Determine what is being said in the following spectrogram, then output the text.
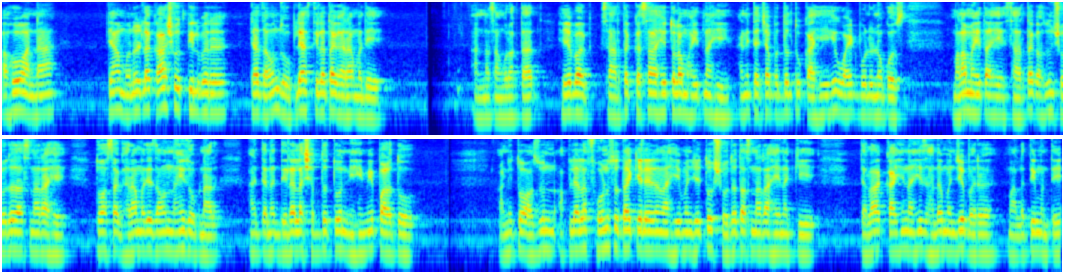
अहो अण्णा त्या मनोजला का शोधतील बरं? त्या जाऊन झोपल्या असतील आता घरामध्ये. अण्णा सांगू लागतात हे बघ सार्थक कसा आहे तुला माहीत नाही आणि त्याच्याबद्दल तू काहीही वाईट बोलू नकोस. मला माहीत आहे सार्थक अजून शोधत असणार आहे. तो असा घरामध्ये जाऊन नाही झोपणार आणि त्यानं दिलेला शब्द तो नेहमी पाळतो. आणि तो अजून आपल्याला फोनसुद्धा केलेला नाही म्हणजे तो शोधत असणार आहे नक्की. त्याला काही नाही झालं म्हणजे बरं. मालती म्हणते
